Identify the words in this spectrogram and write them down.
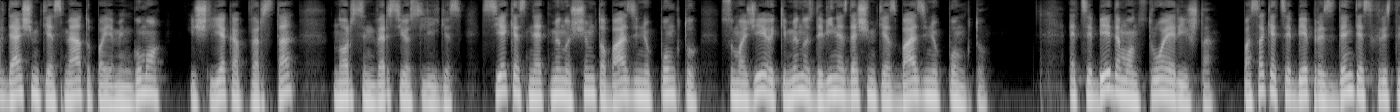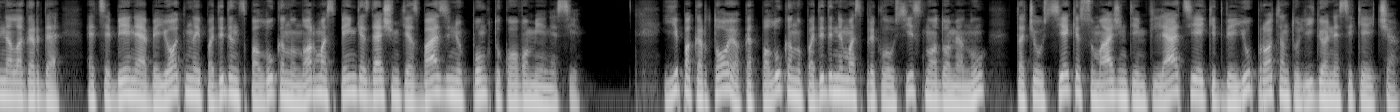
ir 10 metų pajamingumo, išlieka apversta, nors inversijos lygis, siekęs net minus 100 bazinių punktų, sumažėjo iki minus 90 bazinių punktų. ECB demonstruoja ryštą. Pasak ECB prezidentės Kristinė Lagarde, ECB neabejotinai padidins palūkanų normas 50 bazinių punktų kovo mėnesį. Ji pakartojo, kad palūkanų padidinimas priklausys nuo duomenų, tačiau siekis sumažinti infliaciją iki 2 procentų lygio nesikeičia.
